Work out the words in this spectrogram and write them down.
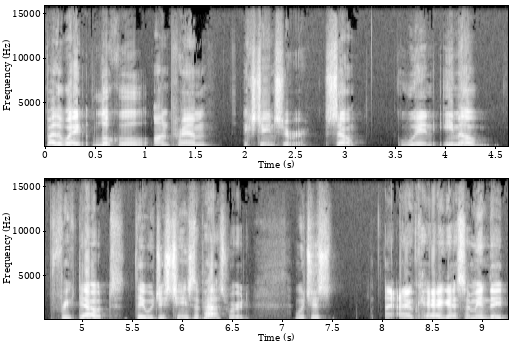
by the way, local on-prem Exchange server. So when email freaked out, they would just change the password, which is okay, I guess. I mean, they.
